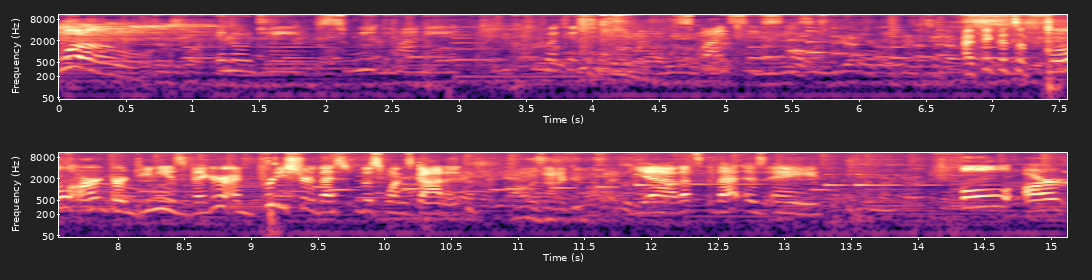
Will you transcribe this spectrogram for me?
Whoa! NOG. Sweet Honey. Quicketon. Spicy Season I think that's a full art Gardenia's Vigor. I'm pretty sure this this one's got it. Oh, is that a good one? Yeah, that's that is a full art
